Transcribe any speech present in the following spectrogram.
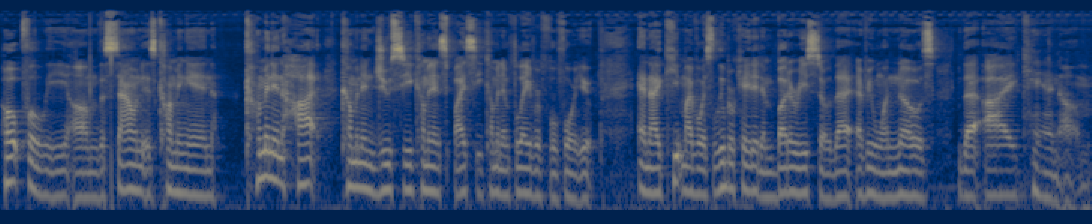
hopefully um, the sound is coming in coming in hot, coming in juicy, coming in spicy, coming in flavorful for you. And I keep my voice lubricated and buttery so that everyone knows that I can um,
